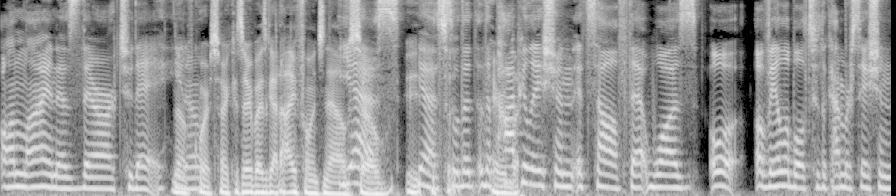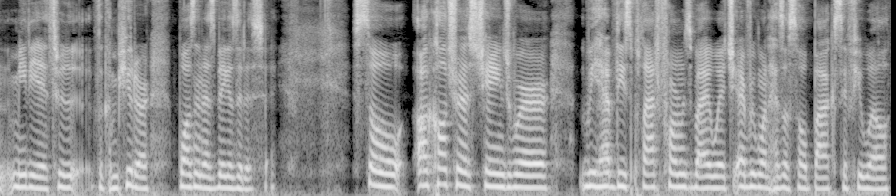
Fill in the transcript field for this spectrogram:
online as there are today. You No, know? of course, because everybody's got iPhones now. Yes, so it- yes. So the, the everybody- population itself that was oh, available to the conversation media through the computer wasn't as big as it is today. So our culture has changed where we have these platforms by which everyone has a soapbox, if you will,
